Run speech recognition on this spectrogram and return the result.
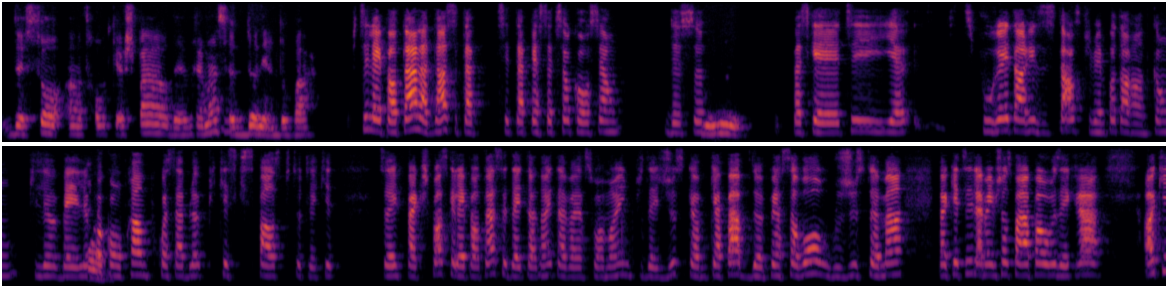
de ça, entre autres, que je parle, de vraiment se mm. donner le droit. tu sais, l'important là-dedans, c'est ta, ta, perception consciente de ça. Parce que, tu sais, tu pourrais être en résistance puis même pas t'en rendre compte. Puis là, ben, là, pas comprendre pourquoi ça bloque, puis qu'est-ce qui se passe, puis tout le kit. Fait que je pense que l'important, c'est d'être honnête envers soi-même, puis d'être juste comme capable de percevoir ou justement, fait que tu sais, la même chose par rapport aux écrans. OK,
